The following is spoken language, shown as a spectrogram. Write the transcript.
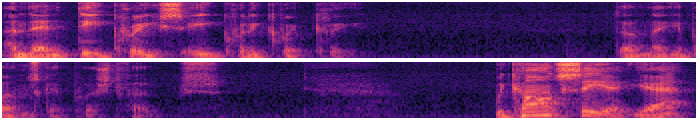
and then decrease equally quickly. Don't let your buttons get pushed, folks. We can't see it yet.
